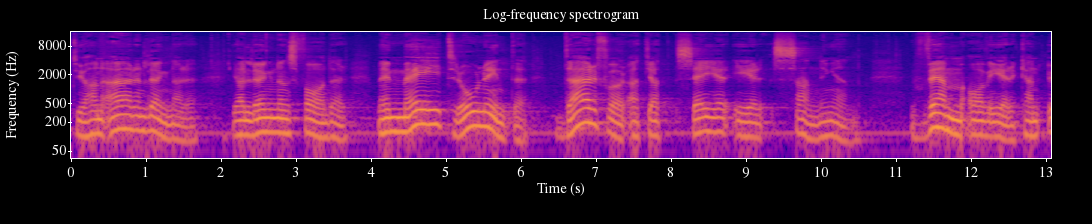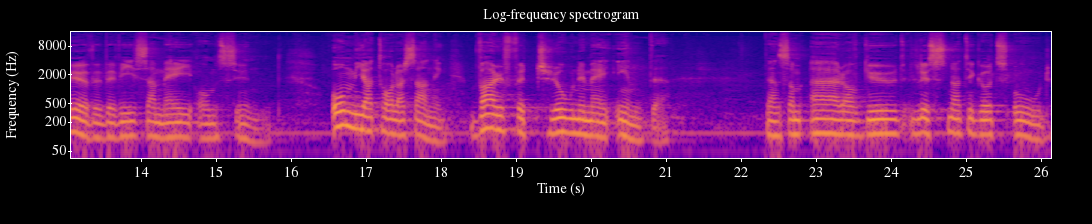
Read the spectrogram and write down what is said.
ty han är en lögnare, ja, lögnens fader. Men mig tror ni inte, därför att jag säger er sanningen. Vem av er kan överbevisa mig om synd? Om jag talar sanning, varför tror ni mig inte? Den som är av Gud lyssnar till Guds ord,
